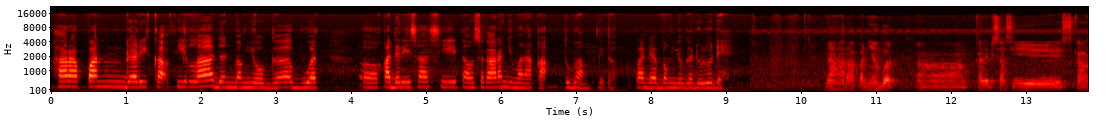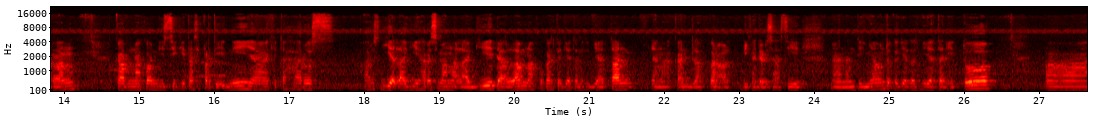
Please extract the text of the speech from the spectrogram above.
Harapan dari Kak Vila dan Bang Yoga buat uh, kaderisasi tahun sekarang gimana kak? Tuh bang gitu. Pada bang yoga dulu deh. Nah harapannya buat uh, kaderisasi sekarang karena kondisi kita seperti ini ya kita harus harus giat lagi harus semangat lagi dalam melakukan kegiatan-kegiatan yang akan dilakukan di kaderisasi. Nah nantinya untuk kegiatan-kegiatan itu uh,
